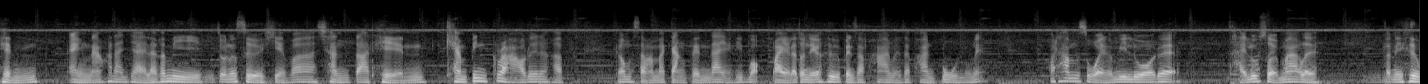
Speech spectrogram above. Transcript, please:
เห็นแอ่งน้ำขนาดใหญ่แล้วก็มีตัวหนังสือเขียนว่าชันตาเถนแคมปิ้งกราวด้วยนะครับ ก็สามารถมากางเต็นท์ได้อย่างที่บอกไป แล้วตัวนี้ก็คือเป็นสะพานเหมือนสะพานปูนตรงเนี้ยเขาทำสวยแล้วมีรั้วด้วยถ่ายรูปสวยมากเลย ตอนนี้คือ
